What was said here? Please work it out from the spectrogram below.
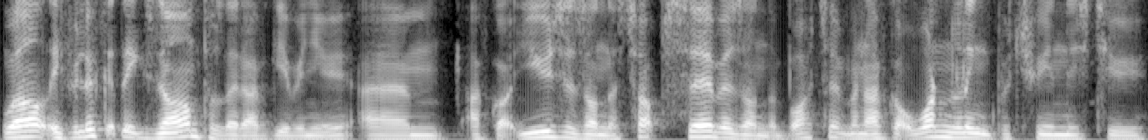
Well, if you look at the example that I've given you, um, I've got users on the top, servers on the bottom, and I've got one link between these two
